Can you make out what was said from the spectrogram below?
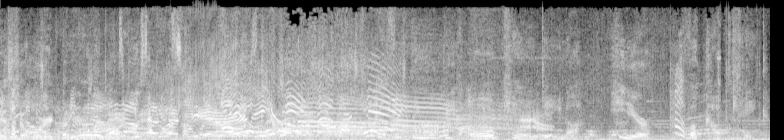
isn't word for you. Okay, Dana. Here, have a cupcake.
